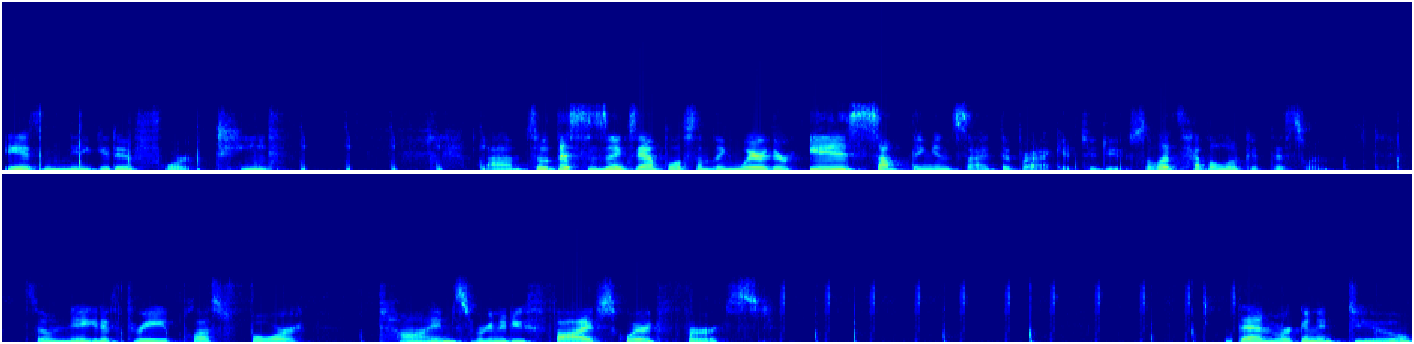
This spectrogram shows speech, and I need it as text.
is negative 14. Um, so this is an example of something where there is something inside the bracket to do. So let's have a look at this one. So negative 3 plus 4 times, we're going to do 5 squared first. Then we're going to do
